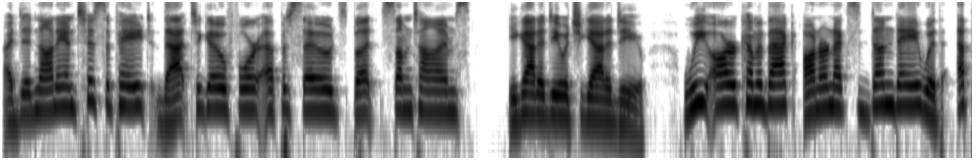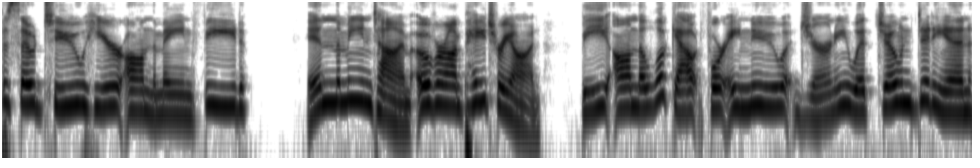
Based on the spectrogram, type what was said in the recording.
I did not anticipate that to go four episodes, but sometimes you gotta do what you gotta do. We are coming back on our next Dunday with episode two here on the main feed. In the meantime, over on Patreon, be on the lookout for a new Journey with Joan Didion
